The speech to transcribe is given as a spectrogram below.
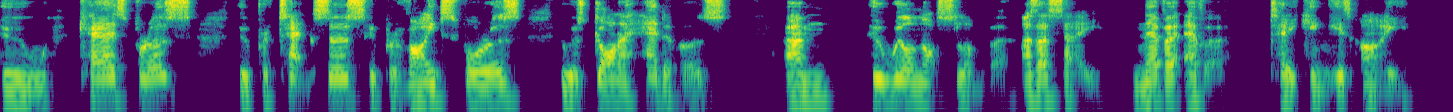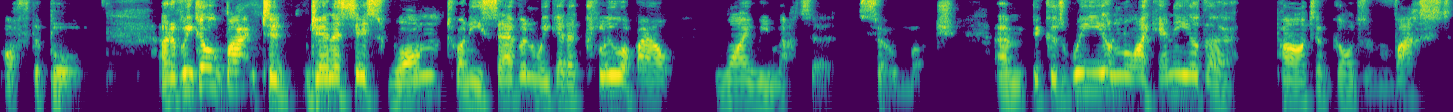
who cares for us, who protects us, who provides for us, who has gone ahead of us, um, who will not slumber. As I say, never ever taking his eye off the ball. And if we go back to Genesis 1 27, we get a clue about why we matter so much. Um, because we, unlike any other part of God's vast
